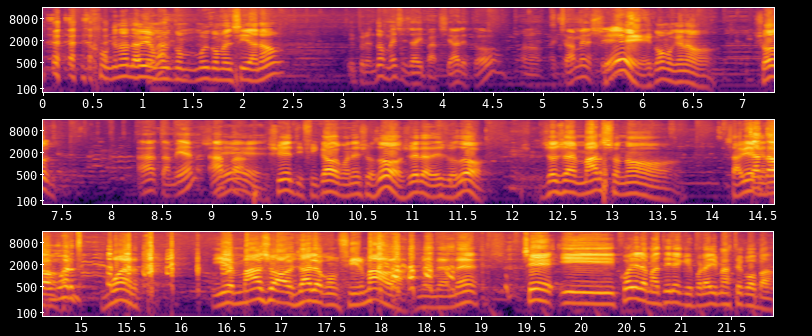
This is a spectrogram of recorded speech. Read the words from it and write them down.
Como que no la había muy, con- muy convencida, ¿no? Sí, pero en dos meses ya hay parciales, ¿todo? ¿O no? ¿Exámenes? Sí. Sí, ¿cómo que no? Yo Ah, ¿también? Sí, Apa. yo identificado con ellos dos, yo era de ellos dos. Yo ya en marzo no sabía Ya que estaba no- muerto. Muerto. Y en mayo ya lo confirmaba, ¿me entendés? Che, ¿y cuál es la materia que por ahí más te copa?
